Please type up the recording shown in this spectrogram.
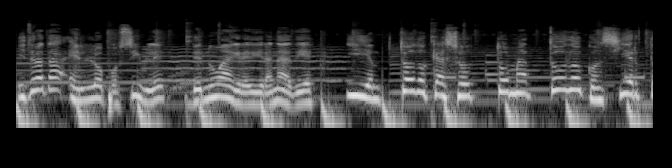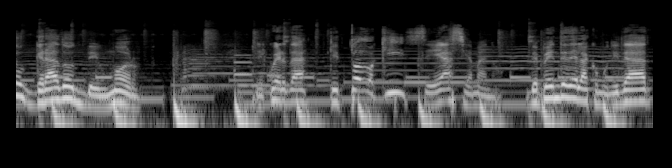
y trata en lo posible de no agredir a nadie y en todo caso toma todo con cierto grado de humor. Recuerda que todo aquí se hace a mano. Depende de la comunidad,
